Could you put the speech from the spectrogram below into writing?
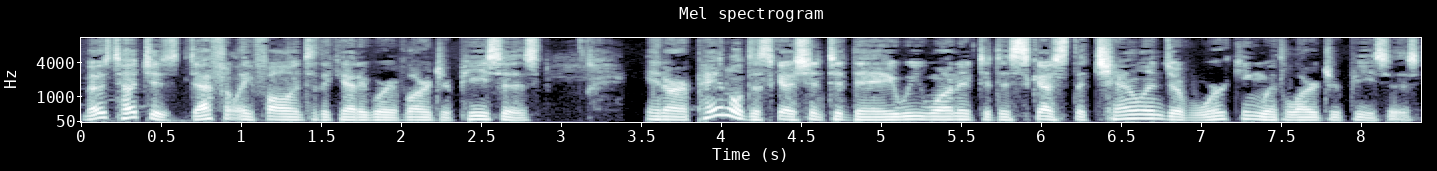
Most hutches definitely fall into the category of larger pieces. In our panel discussion today, we wanted to discuss the challenge of working with larger pieces.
